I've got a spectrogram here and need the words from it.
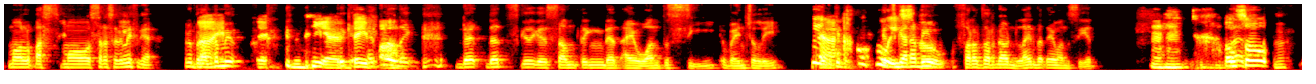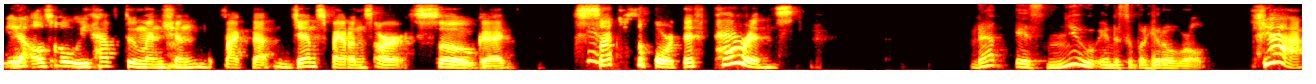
mau lepas mau stress relief nggak yuk yeah, okay, I feel like that that's something that I want to see eventually yeah, it's gonna so. be further down the line, but I want to see it. Mm-hmm. Also, but, yeah, yeah, also we have to mention the fact that Jen's parents are so good, yeah. such supportive parents. That is new in the superhero world. Yeah.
